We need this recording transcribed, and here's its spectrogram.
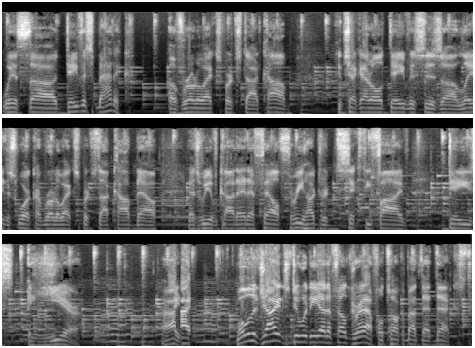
with Davis Mattek of rotoexperts.com. You can check out all Davis's uh, latest work on rotoexperts.com now, as we have got NFL 365 days a year. All right. What will the Giants do in the NFL draft? We'll talk about that next.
